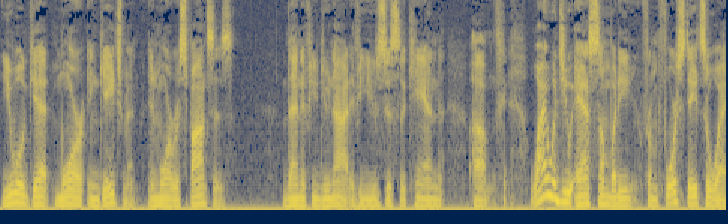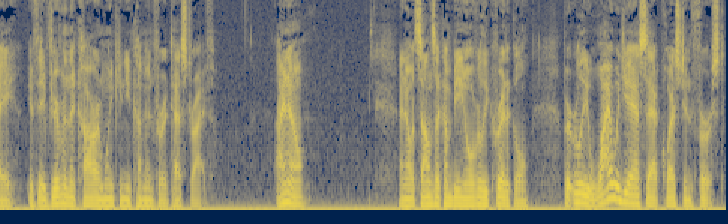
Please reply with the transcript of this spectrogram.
you will get more engagement and more responses than if you do not. If you use just the canned. Um, why would you ask somebody from four states away if they've driven the car and when can you come in for a test drive? I know. I know it sounds like I'm being overly critical, but really, why would you ask that question first?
